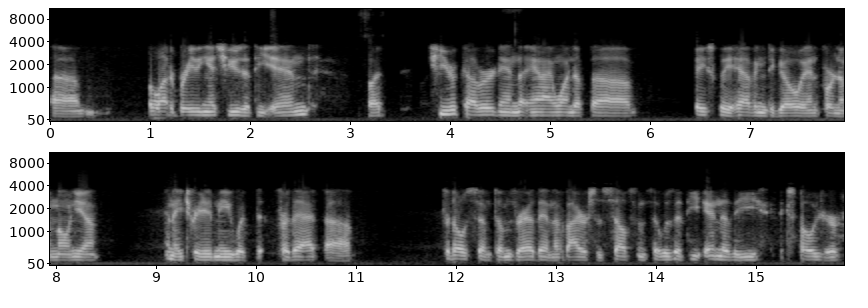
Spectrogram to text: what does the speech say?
um, a lot of breathing issues at the end, but she recovered, and and I wound up uh, basically having to go in for pneumonia, and they treated me with for that uh, for those symptoms rather than the virus itself, since it was at the end of the exposure.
